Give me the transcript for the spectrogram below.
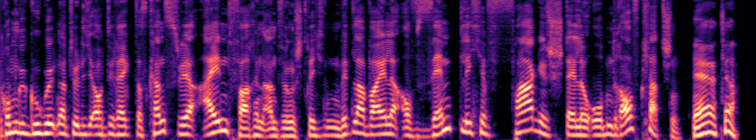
rumgegoogelt natürlich auch direkt. Das kannst du dir einfach in Anführungsstrichen mittlerweile auf sämtliche Fahrgestelle oben drauf klatschen. Ja, ja, klar.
